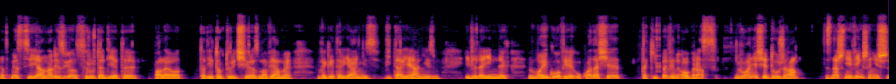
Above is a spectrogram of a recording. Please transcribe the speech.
natomiast ja analizując różne diety, paleo, ta dieta, o której dzisiaj rozmawiamy, wegetarianizm, witarianizm i wiele innych, w mojej głowie układa się taki pewien obraz. Wyłania się duża, znacznie większa niż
